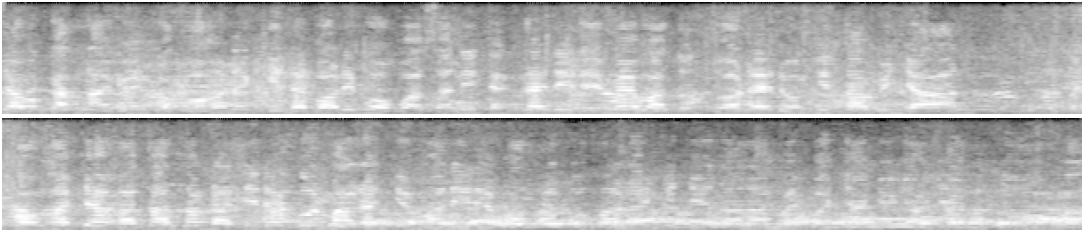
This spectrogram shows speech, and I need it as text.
เจ้ากัดนายเว้นก็ขอให้ได้กินได้บริโภคว่าสนิทจังใจดีเดไม่ว่าตนตัวได้ดวงจิตตาวิญญาณของข้าเจ้าข้าตานตั้งแต่ที่ได้คนมาได้เกี่ยวมานี่ได้ความรักของได้กิจเจตนาไม่ปัจจัยอยู่อย่างเช่นตัวข้า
